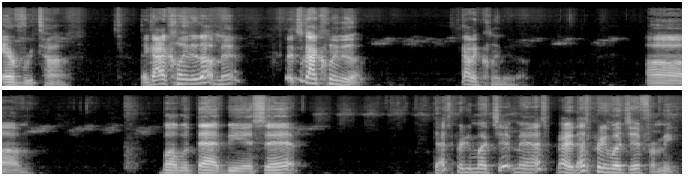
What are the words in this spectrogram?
every time. They gotta clean it up, man. They just gotta clean it up. Gotta clean it up. Um, but with that being said, that's pretty much it, man. That's that's pretty much it for me.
